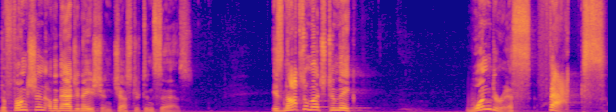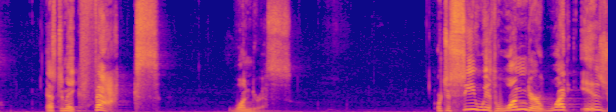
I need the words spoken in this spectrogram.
The function of imagination, Chesterton says, is not so much to make wondrous facts as to make facts wondrous or to see with wonder what is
